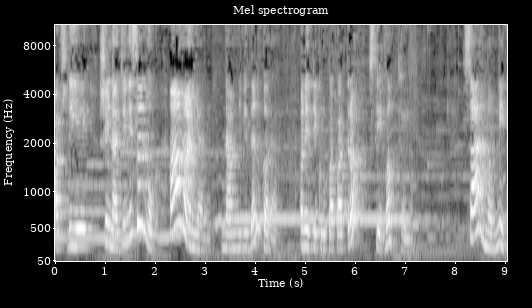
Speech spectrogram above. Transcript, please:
આપશ્રીએ શ્રીનાથજીની સન્મુખ આ માણ્યાને નામ નિવેદન કરાવ્યું અને તે કૃપાપાત્ર સેવક થયો. સાર નવનીત,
